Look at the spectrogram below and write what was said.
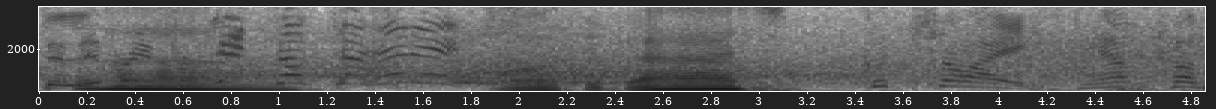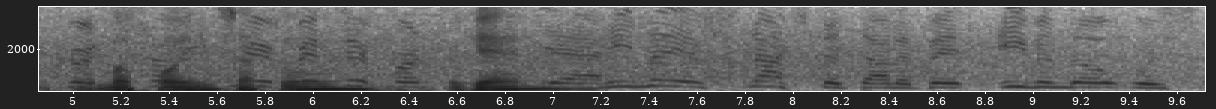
Delivery Ah. forgets up to head it. Oke guys. Good try. The outcome could Tambah poin certainly be a satu. bit different. Again. Yeah, he may have snatched it down a bit, even though it was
